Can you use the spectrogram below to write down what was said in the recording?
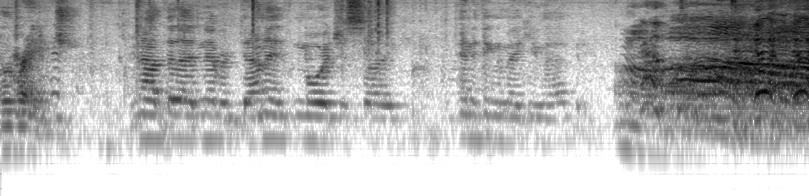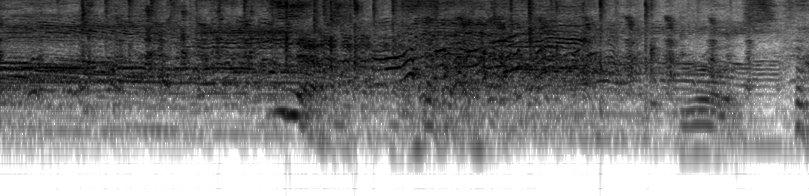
the range. Not that I've never done it, more just like anything to make you happy. Gross. Let's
